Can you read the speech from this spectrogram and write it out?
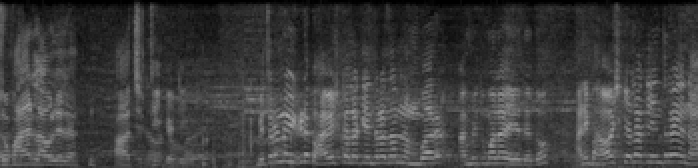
जो बाहेर लावलेला आहे. अच्छा ठीक आहे ठीक आहे. मित्रांनो इकडे भावेश कला केंद्राचा नंबर आम्ही तुम्हाला हे देतो. आणि भावेश कला केंद्र आहे ना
